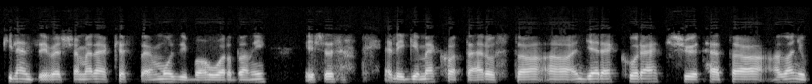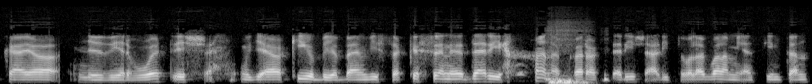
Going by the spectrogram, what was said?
9 évesen már elkezdte moziba hordani, és ez eléggé meghatározta a gyerekkorát, sőt, hát a, az anyukája nővér volt, és ugye a Kill Bill-ben visszaköszönő Derry a karakter is állítólag valamilyen szinten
